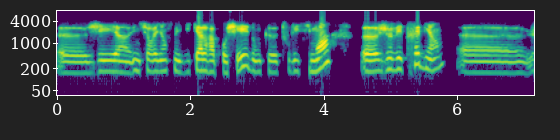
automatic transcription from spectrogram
j'ai une surveillance médicale rapprochée, donc tous les six mois. Je vais très bien. Euh,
